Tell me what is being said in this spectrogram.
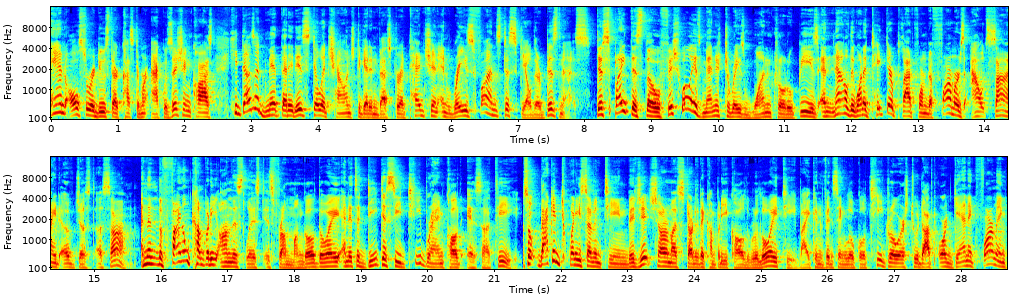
and also reduce their customer acquisition cost, he does admit that it is still a challenge to get investor attention and raise funds to scale their business. Despite this though, Fishwaale has managed to raise 1 crore rupees and now they want to take their platform to farmers outside of just Assam. And then the final company on this list is from Mangaldoi and it's a D2C tea brand called Tea. So back in 2017, Bijit Sharma started a company called Ruloi Tea by convincing local tea growers to adopt organic farming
